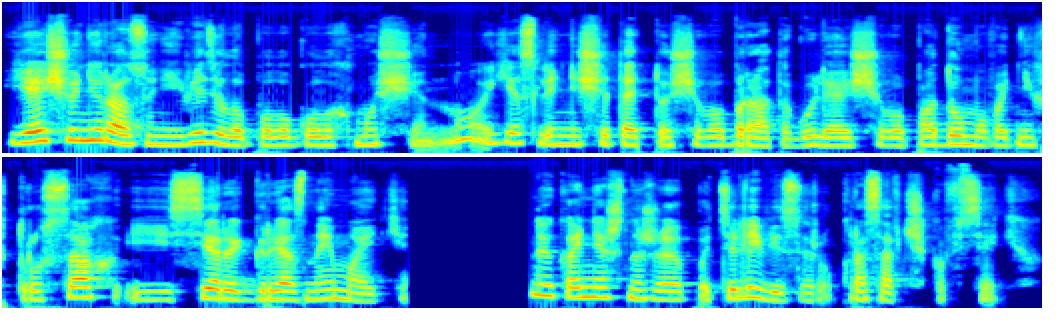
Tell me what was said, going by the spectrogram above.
Я еще ни разу не видела полуголых мужчин, ну, если не считать тощего брата, гуляющего по дому в одних трусах и серой грязной майке. Ну и, конечно же, по телевизору, красавчиков всяких.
